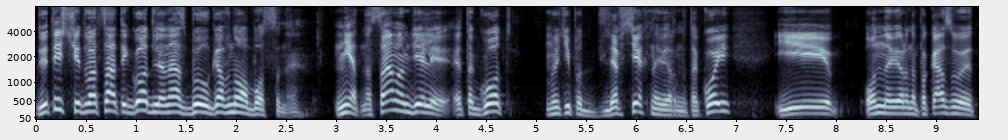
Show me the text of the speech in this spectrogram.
2020 год для нас был говно обоссанное. Нет, на самом деле, это год, ну, типа, для всех, наверное, такой. И он, наверное, показывает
